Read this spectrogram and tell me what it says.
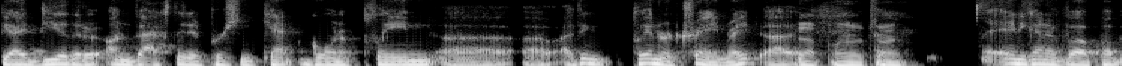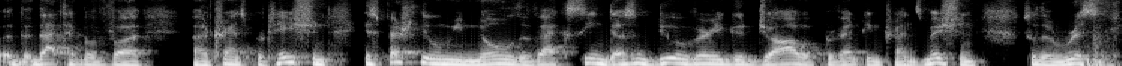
The idea that an unvaccinated person can't go on a plane, uh, I think plane or train, right? yeah, plane or train any kind of uh, pub, that type of uh, uh, transportation, especially when we know the vaccine doesn't do a very good job of preventing transmission. So the risk,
